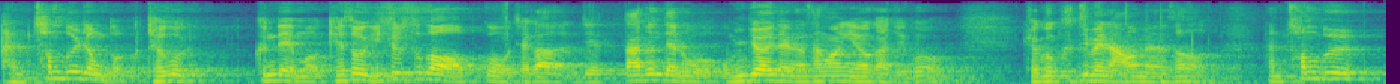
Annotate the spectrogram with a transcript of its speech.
한 천불 정도 결국 근데 뭐 계속 있을 수가 없고 제가 이제 다른 데로 옮겨야 되는 상황이어가지고 결국 그 집에 나오면서 한 천불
